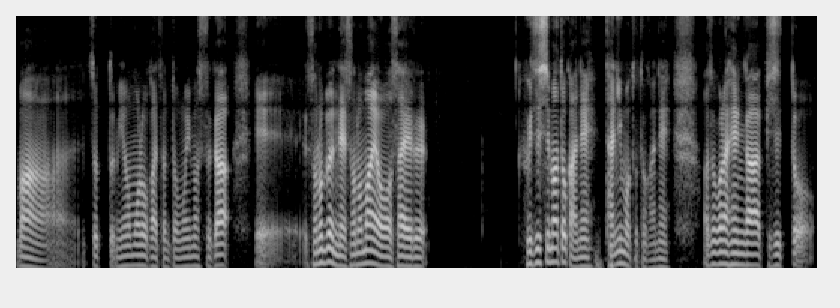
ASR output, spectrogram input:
まあ、ちょっと見守ろうかと思いますが、えーその分ね、その前を抑える、藤島とかね、谷本とかね、あそこら辺がピシッと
